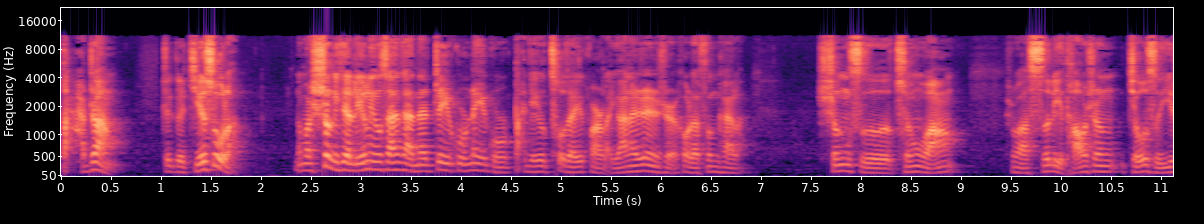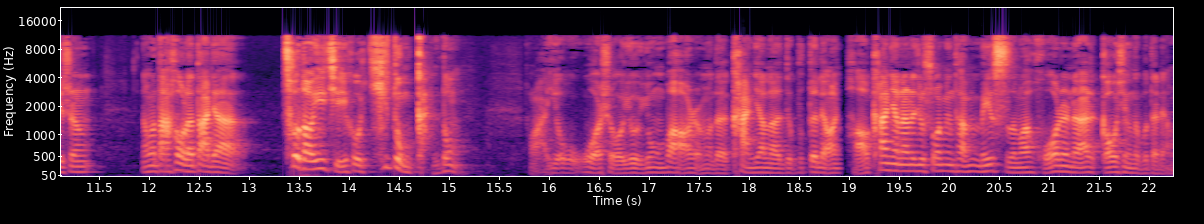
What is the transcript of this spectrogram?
打仗这个结束了，那么剩下零零散散的这一股那一股，大家又凑在一块了。原来认识，后来分开了，生死存亡是吧？死里逃生，九死一生。那么到后来大家凑到一起以后，激动感动。啊，又握手又拥抱什么的，看见了就不得了。好，看见了那就说明他们没死嘛，活着呢，高兴的不得了。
